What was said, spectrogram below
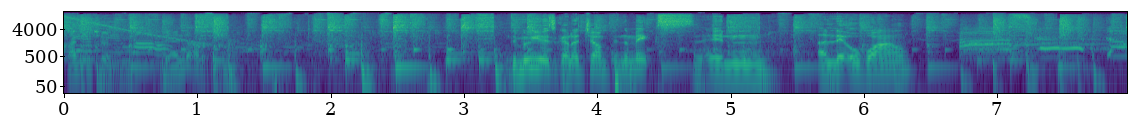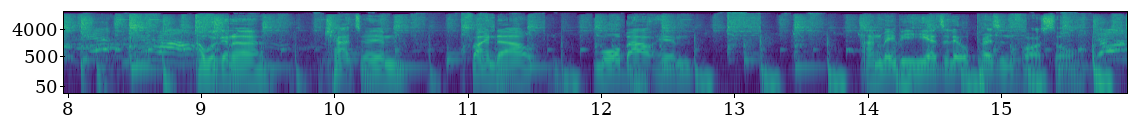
Danke schön. Vielen Dank. Demuya is going to jump in the mix in a little while, and we're going to chat to him, find out more about him, and maybe he has a little present for us all.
